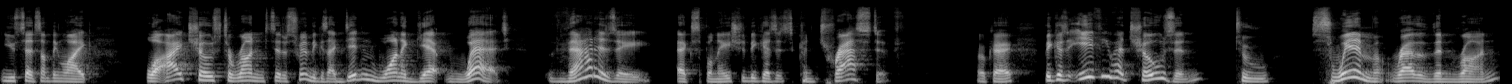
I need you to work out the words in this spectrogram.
you said something like well, I chose to run instead of swim because I didn't want to get wet. That is a explanation because it's contrastive. Okay? Because if you had chosen to swim rather than run,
